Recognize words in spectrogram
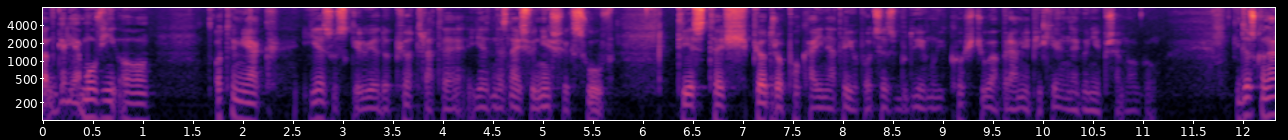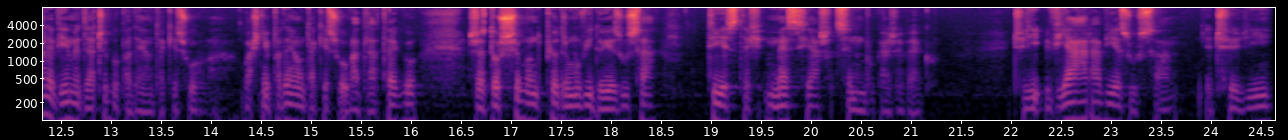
Ewangelia mówi o, o tym, jak Jezus kieruje do Piotra te jedne z najsłynniejszych słów. Ty jesteś Piotr opoka i na tej opoce zbuduję mój kościół, a bramie piekielnego nie przemogą. I doskonale wiemy, dlaczego padają takie słowa. Właśnie padają takie słowa dlatego, że to Szymon Piotr mówi do Jezusa: Ty jesteś Mesjasz, syn Boga żywego. Czyli wiara w Jezusa, czyli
